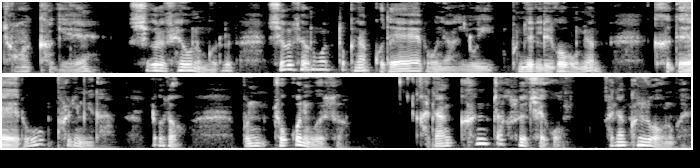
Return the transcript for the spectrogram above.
정확하게 식을 세우는 거를 식을 세우는 건 또 그냥 그대로 그냥 이 문제를 읽어보면 그대로 풀립니다. 여기서 문 조건이 뭐였어? 가장 큰 짝수의 제곱 가장 큰 수가 오는 거야.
